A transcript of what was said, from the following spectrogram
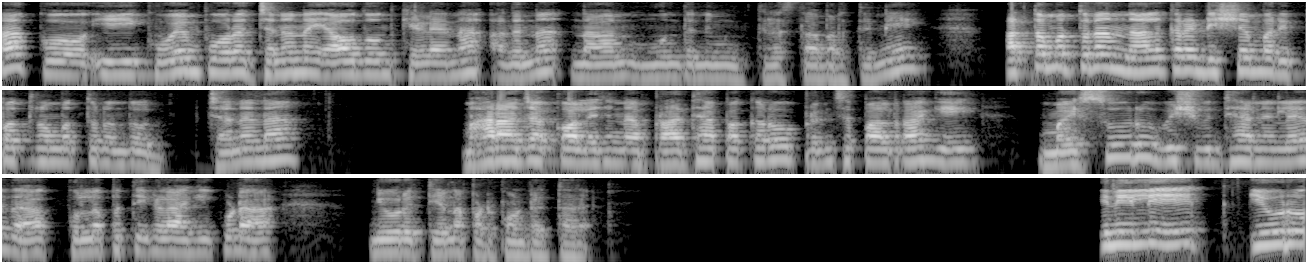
ಆ ಕೋ, ಈ ಕುವೆಂಪು ಅವರ ಜನನ ಯಾವುದು ಅಂತ ಕೇಳ್ಯಾನ ಅದನ್ನ ನಾನು ಮುಂದೆ ನಿಮ್ಗೆ ತಿಳಿಸ್ತಾ ಬರ್ತೀನಿ. ಹತ್ತೊಂಬತ್ತು ನೂರ ನಾಲ್ಕರ ಡಿಸೆಂಬರ್ ಇಪ್ಪತ್ತೊಂಬತ್ತರಂದು ಜನನ. ಮಹಾರಾಜ ಕಾಲೇಜಿನ ಪ್ರಾಧ್ಯಾಪಕರು, ಪ್ರಿನ್ಸಿಪಾಲ್ರಾಗಿ ಮೈಸೂರು ವಿಶ್ವವಿದ್ಯಾನಿಲಯದ ಕುಲಪತಿಗಳಾಗಿ ಕೂಡ ನಿವೃತ್ತಿಯನ್ನು ಪಡ್ಕೊಂಡಿರ್ತಾರೆ. ಇನ್ನು ಇಲ್ಲಿ ಇವರು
